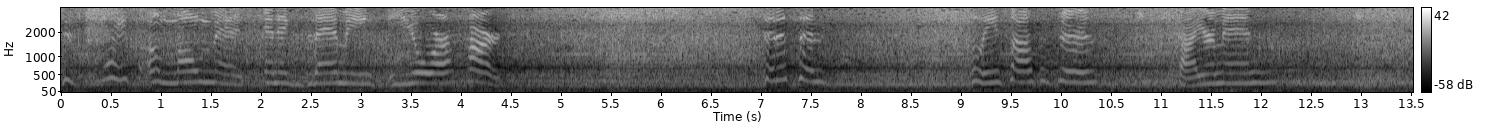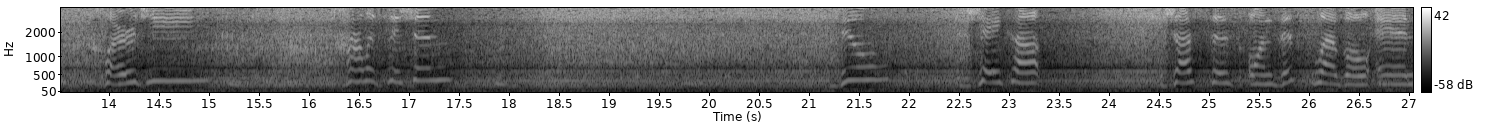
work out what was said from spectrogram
to take a moment and examine your hearts. Citizens, police officers, firemen, clergy, politicians, do Jacob justice on this level and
